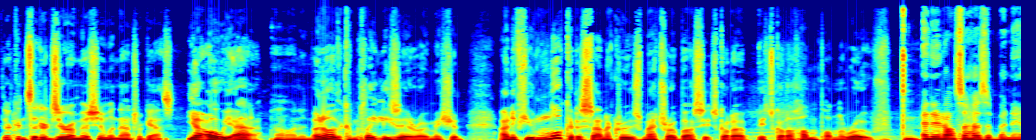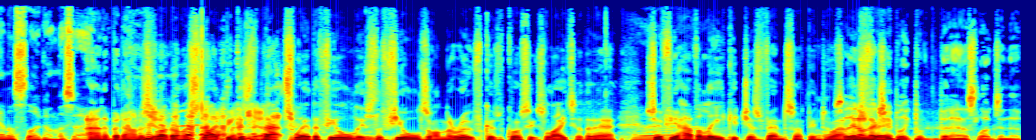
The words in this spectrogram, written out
They're considered zero emission with natural gas. yeah, oh yeah. Oh, I didn't Oh no, they're completely zero emission. And if you look at a Santa Cruz Metro bus, it's got a it's got a hump on the roof And it also has a banana slug on the side. and a banana slug on the side because Yeah. that's where the fuel is. The fuel's on the roof because of course it's lighter than air. So if you have a leak, it just vents up into Oh, so atmosphere. they don't actually like put banana slugs in the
